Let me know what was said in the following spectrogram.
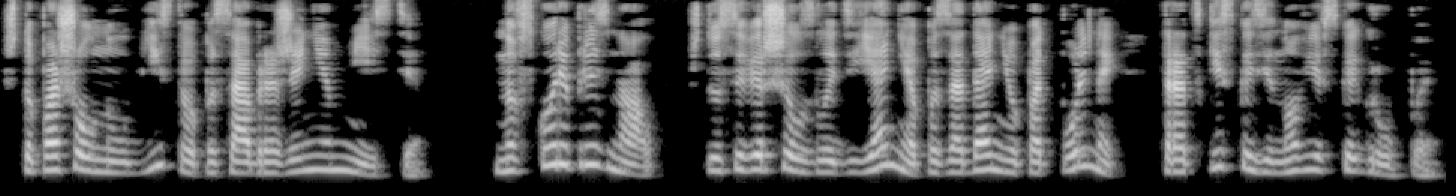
что пошел на убийство по соображениям мести, но вскоре признал, что совершил злодеяние по заданию подпольной троцкистско-зиновьевской группы.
